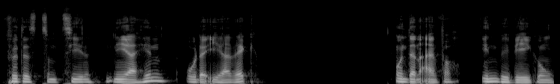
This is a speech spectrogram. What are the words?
führt es zum Ziel näher hin oder eher weg und dann einfach in Bewegung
